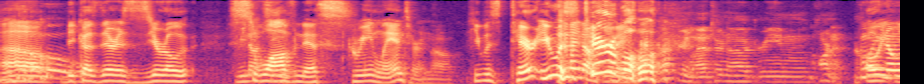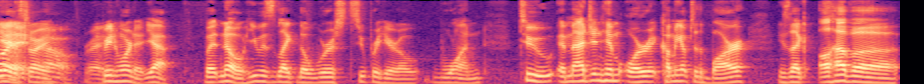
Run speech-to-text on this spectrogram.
Um, No. Because there is zero suaveness. Green Lantern though. He was ter- He was know, terrible. not Green Lantern, uh, Green Hornet. Oh, Green yeah, sorry. Oh, right. Green Hornet, yeah. But no, he was like the worst superhero. One, two. Imagine him or coming up to the bar. He's like, "I'll have a,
